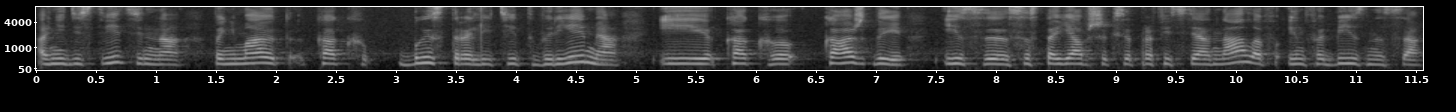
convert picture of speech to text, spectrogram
они действительно понимают, как быстро летит время, и как э, каждый из э, состоявшихся профессионалов инфобизнеса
